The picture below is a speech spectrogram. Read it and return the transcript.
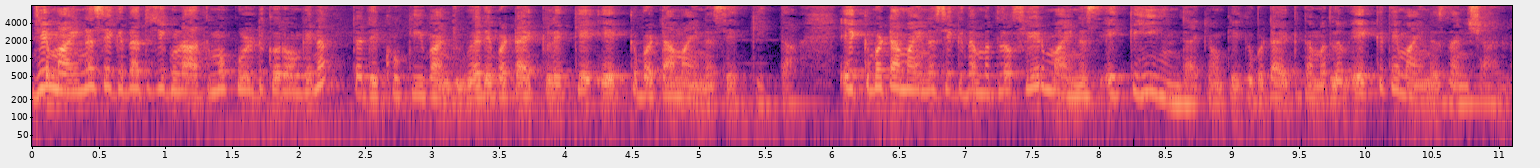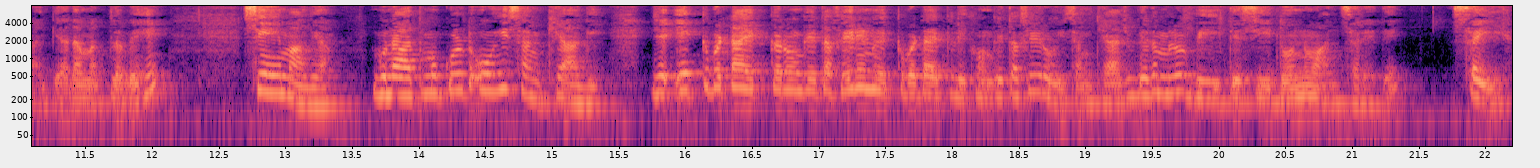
ਜੇ ਮਾਈਨਸ 1 ਦਾ ਤੁਸੀਂ ਗੁਣਾਤਮਕ ਉਲਟ ਕਰੋਗੇ ਨਾ, ਤਾਂ ਦੇਖੋ ਕੀ ਬਣ ਜੂਗਾ। ਇਹਦੇ ਬਟਾ 1 ਲਿਖ ਕੇ 1 ਬਟਾ ਮਾਈਨਸ 1 ਕੀਤਾ। 1 ਬਟਾ ਮਾਈਨਸ 1 ਦਾ ਮਤਲਬ ਫਿਰ ਮਾਈਨਸ 1 ਹੀ ਹੁੰਦਾ, ਕਿਉਂਕਿ 1 ਬਟਾ 1 ਦਾ ਮਤਲਬ 1 ਤੇ ਮਾਈਨਸ ਦਾ ਨਿਸ਼ਾਨ ਲੱਗ ਗਿਆ। ਦਾ ਮਤਲਬ ਇਹ ਸੇਮ ਆ ਗਿਆ। ਗੁਣਾਤਮਕ ਉਲਟ ਉਹੀ ਸੰਖਿਆ ਆ ਗਈ। ਜੇ 1 ਬਟਾ 1 ਕਰੋਗੇ ਤਾਂ ਫਿਰ ਇਹਨੂੰ 1 ਬਟਾ 1 ਲਿਖੋਗੇ ਤਾਂ ਫਿਰ ਉਹੀ ਸੰਖਿਆ ਆ ਜੂਗੀ। ਇਹਦਾ ਮਤਲਬ B ਤੇ C ਦੋਨੋਂ ਆਨਸਰ ਇਹਦੇ ਸਹੀ ਹੈ।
